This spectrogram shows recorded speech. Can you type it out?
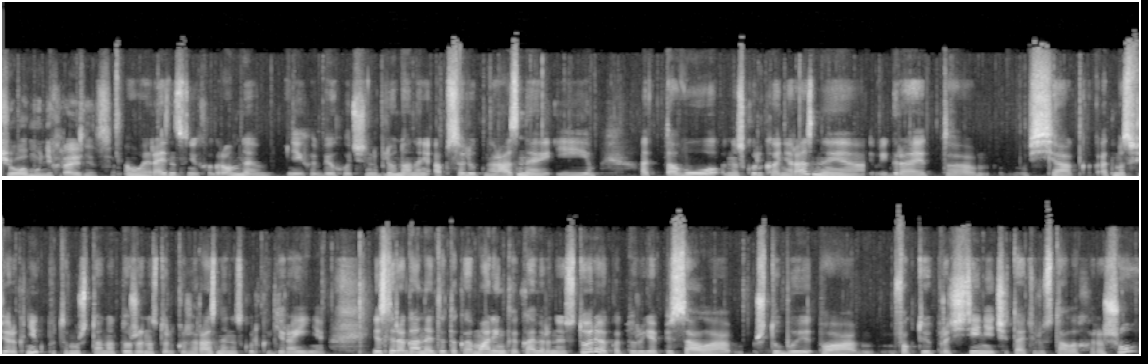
Чем у них разница? Ой, разница у них огромная. Я их обеих очень люблю, но она абсолютно разная. И от того, насколько они разные, играет э, вся атмосфера книг, потому что она тоже настолько же разная, насколько героиня. Если Рогана это такая маленькая камерная история, которую я писала, чтобы по факту ее прочтения читателю стало хорошо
